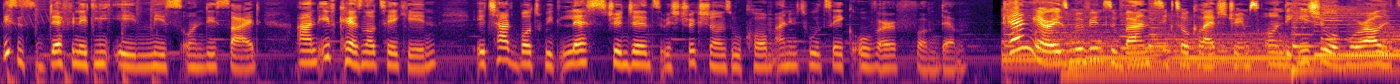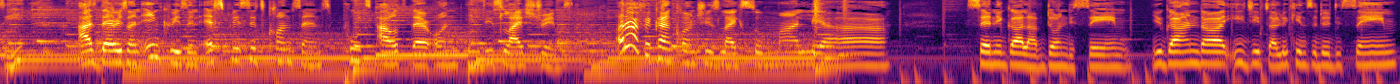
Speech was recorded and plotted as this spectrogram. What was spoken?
This is definitely a miss on this side. And if care is not taken, a chatbot with less stringent restrictions will come and it will take over from them. Kenya is moving to ban TikTok live streams on the issue of morality as there is an increase in explicit content put out there on in these live streams. Other African countries like Somalia, Senegal have done the same. Uganda, Egypt are looking to do the same.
